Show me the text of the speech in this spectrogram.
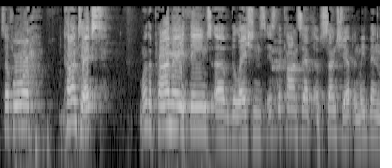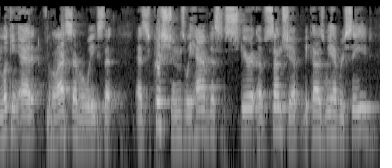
So for context, one of the primary themes of Galatians is the concept of sonship, and we've been looking at it for the last several weeks that as Christians we have this spirit of sonship because we have received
